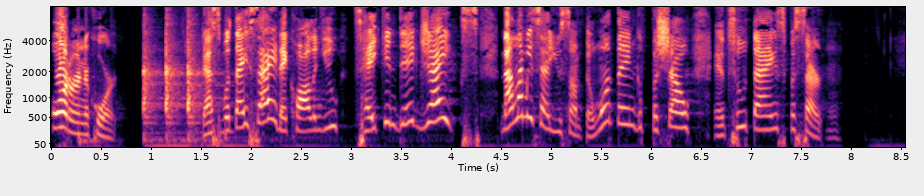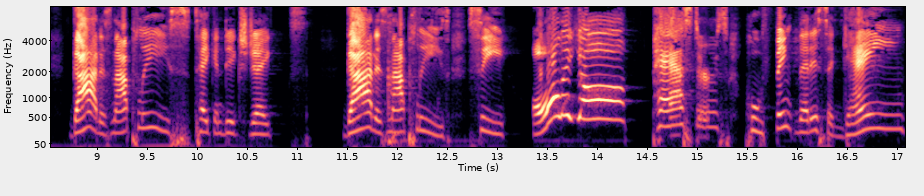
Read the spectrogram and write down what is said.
Order in the court. That's what they say. They calling you taking dick jakes. Now let me tell you something. One thing for sure and two things for certain. God is not pleased taking dick jakes. God is not pleased. See, all of y'all pastors who think that it's a game,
